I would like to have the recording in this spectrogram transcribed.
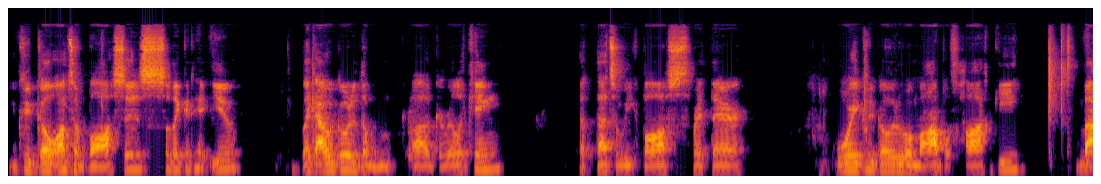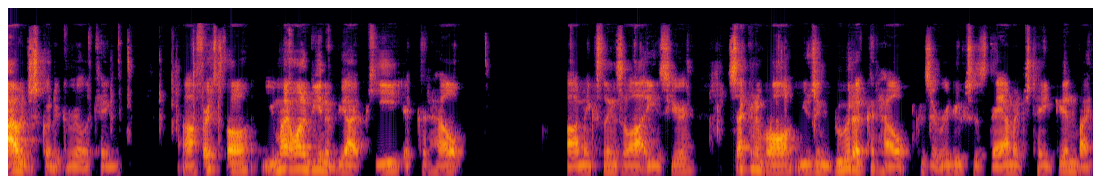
you could go onto bosses so they could hit you. Like I would go to the uh, Gorilla King. That that's a weak boss right there. Or you could go to a mob with Haki. But I would just go to Gorilla King. Uh, first of all, you might want to be in a VIP. It could help. Uh, makes things a lot easier. Second of all, using Buddha could help because it reduces damage taken by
